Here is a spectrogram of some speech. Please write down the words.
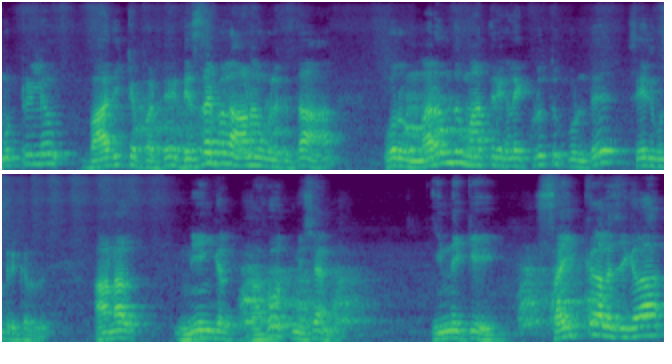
முற்றிலும் பாதிக்கப்பட்டு டிசபிள் ஆனவங்களுக்கு தான் ஒரு மருந்து மாத்திரைகளை கொடுத்து கொண்டு செய்து கொண்டிருக்கிறது. ஆனால் நீங்கள் பகவத் மிஷன் இன்னைக்கு சைக்காலஜிக்கலாக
